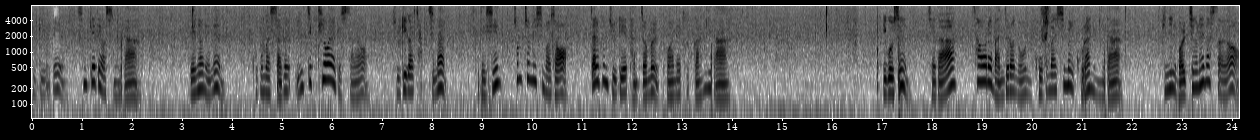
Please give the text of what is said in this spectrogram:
줄기를 심게 되었습니다. 내년에는 고구마 싹을 일찍 틔워야겠어요. 줄기가 작지만 그 대신 촘촘히 심어서 짧은 줄기의 단점을 보완해 볼까 합니다. 이곳은 제가 4월에 만들어 놓은 고구마 심을 고랑입니다. 비닐 멀칭을 해놨어요.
